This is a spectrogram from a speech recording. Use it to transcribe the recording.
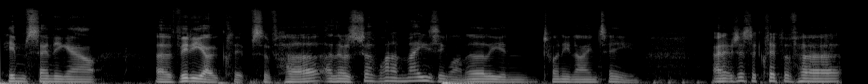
him sending out uh, video clips of her, and there was just one amazing one early in 2019, and it was just a clip of her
